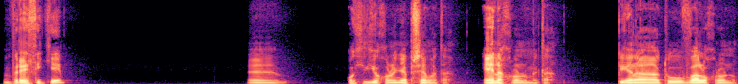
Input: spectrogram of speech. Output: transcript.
βρέθηκε, ε, όχι δύο χρόνια ψέματα, ένα χρόνο μετά, πήγα να του βάλω χρόνο,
